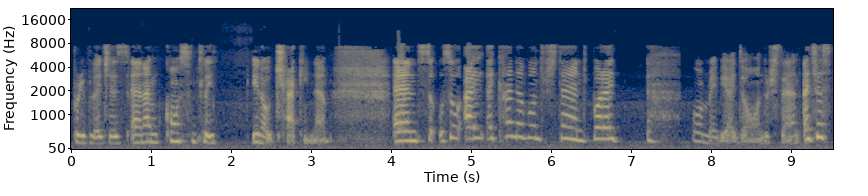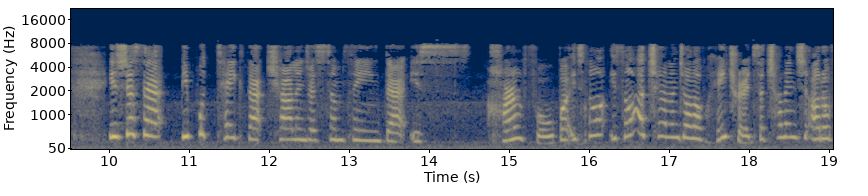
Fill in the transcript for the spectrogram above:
privileges, and I'm constantly, you know, checking them. And so, so I, I kind of understand, but I or maybe I don't understand. I just, it's just that people take that challenge as something that is harmful, but it's not. It's not a challenge out of hatred. It's a challenge out of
